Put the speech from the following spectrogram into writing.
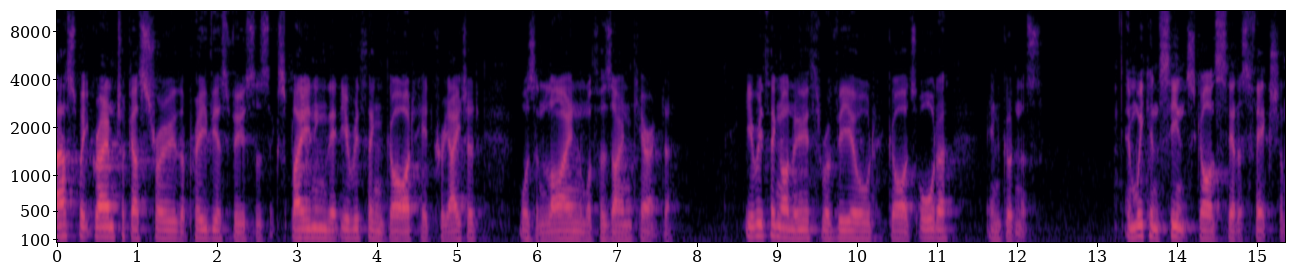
Last week, Graham took us through the previous verses, explaining that everything God had created was in line with his own character. Everything on earth revealed God's order and goodness. And we can sense God's satisfaction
